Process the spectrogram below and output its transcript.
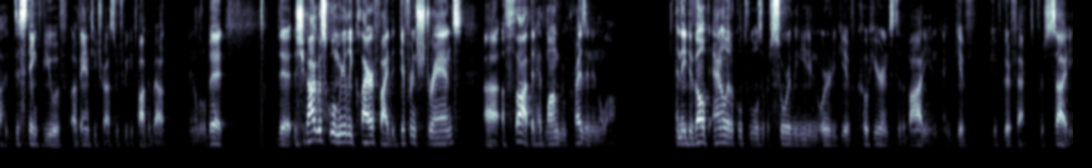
a distinct view of, of antitrust, which we could talk about in a little bit. The, the Chicago School merely clarified the different strands uh, of thought that had long been present in the law. And they developed analytical tools that were sorely needed in order to give coherence to the body and, and give, give good effect for society.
